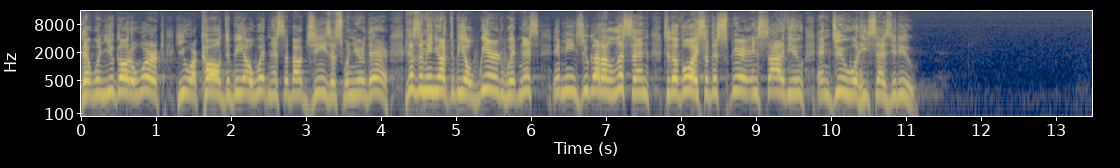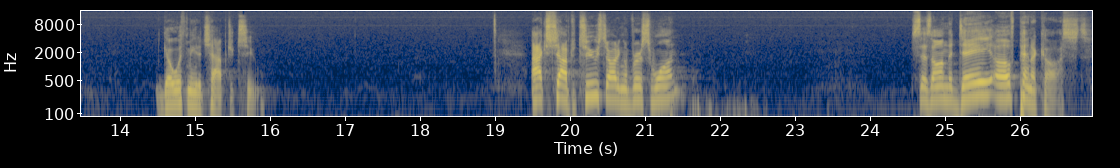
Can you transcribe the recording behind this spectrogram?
that when you go to work, you are called to be a witness about Jesus when you're there. It doesn't mean you have to be a weird witness. It means you got to listen to the voice of the Spirit inside of you and do what He says you do. Go with me to chapter 2. Acts chapter 2, starting in verse 1. says, On the day of Pentecost,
